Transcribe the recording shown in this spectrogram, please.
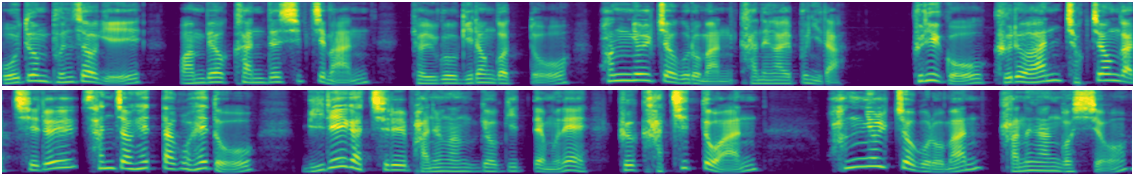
모든 분석이 완벽한 듯 싶지만 결국 이런 것도 확률적으로만 가능할 뿐이다. 그리고 그러한 적정 가치를 산정했다고 해도 미래 가치를 반영한 거기 때문에 그 가치 또한 확률적으로만 가능한 것이죠.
